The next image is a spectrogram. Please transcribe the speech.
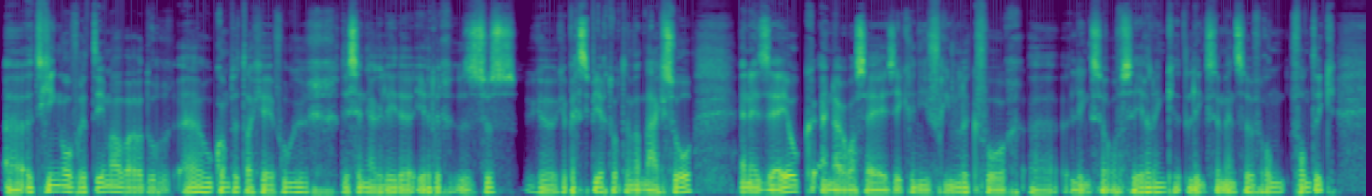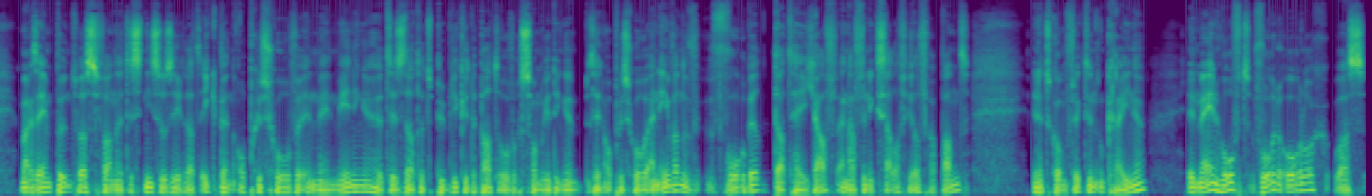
eh, het ging over het thema waardoor... eh, hoe komt het dat jij vroeger, decennia geleden, eerder zus ge, gepercipieerd wordt en vandaag zo? En hij zei ook, en daar was hij zeker niet vriendelijk voor eh, linkse of zeer link, linkse mensen, vond, vond ik. Maar zijn punt was van, het is niet zozeer dat ik ben opgeschoven in mijn meningen, het is dat het publieke debat over sommige dingen zijn opgeschoven. En een van de voorbeelden dat hij gaf, en dat vind ik zelf heel frappant, in het conflict in Oekraïne, in mijn hoofd, voor de oorlog, was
